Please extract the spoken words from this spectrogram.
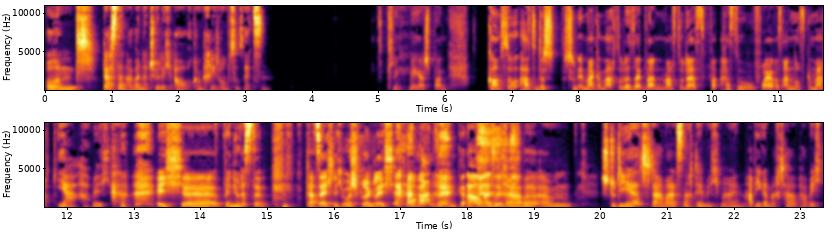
Und das dann aber natürlich auch konkret umzusetzen. Klingt mega spannend. Kommst du, hast du das schon immer gemacht oder seit wann machst du das? Hast du vorher was anderes gemacht? Ja, habe ich. Ich äh, bin Juristin, tatsächlich ursprünglich. Oh, Wahnsinn. genau, also ich habe ähm, studiert. Damals, nachdem ich mein Abi gemacht habe, habe ich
